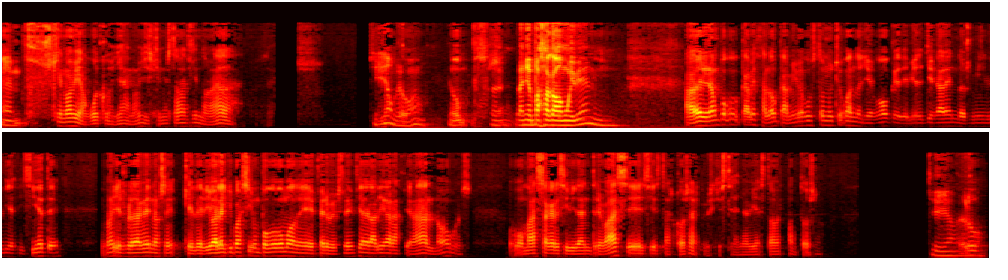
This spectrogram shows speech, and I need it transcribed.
Es que no había huecos ya, ¿no? Y es que no estaba haciendo nada. Sí, no, pero bueno. el año pasado acabó muy bien. A ver, era un poco cabeza loca. A mí me gustó mucho cuando llegó, que debió llegar en 2017 ¿no? Y es verdad que, no sé, que le dio al equipo así un poco como de efervescencia de la Liga Nacional, ¿no? Pues como más agresividad entre bases y estas cosas, pero es que este año había estado espantoso. Sí, de luego.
